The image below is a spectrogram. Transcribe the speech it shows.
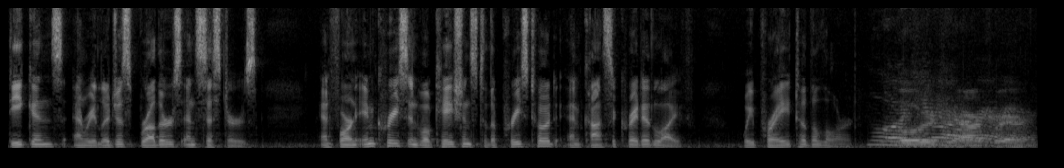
deacons, and religious brothers and sisters, and for an increase in vocations to the priesthood and consecrated life, we pray to the Lord. Lord, hear our prayer.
